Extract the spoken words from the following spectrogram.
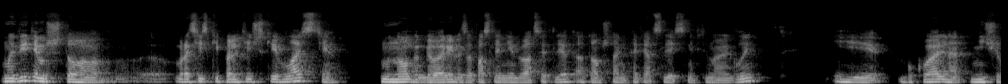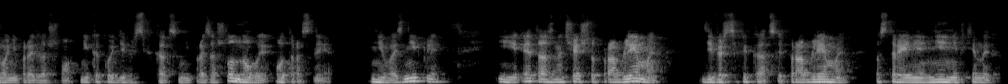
Мы видим, что э, российские политические власти много говорили за последние 20 лет о том, что они хотят слезть с нефтяной иглы, и буквально ничего не произошло, никакой диверсификации не произошло, новые отрасли не возникли, и это означает, что проблемы диверсификации, проблемы построения ненефтяных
